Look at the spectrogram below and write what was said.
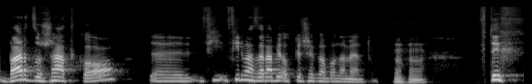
bardzo rzadko E, firma zarabia od pierwszego abonamentu. Mhm. W tych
